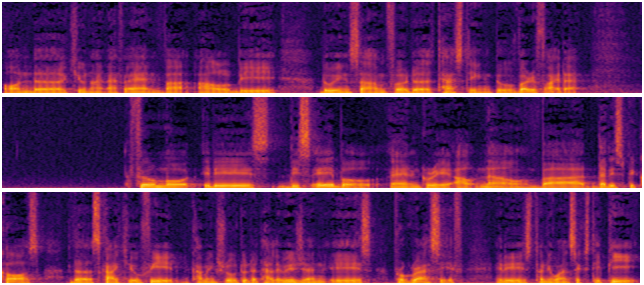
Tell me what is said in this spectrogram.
on the Q9FN, but I'll be doing some further testing to verify that. Film mode, it is disabled and gray out now, but that is because the SkyQ feed coming through to the television is progressive. It is 2160p.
